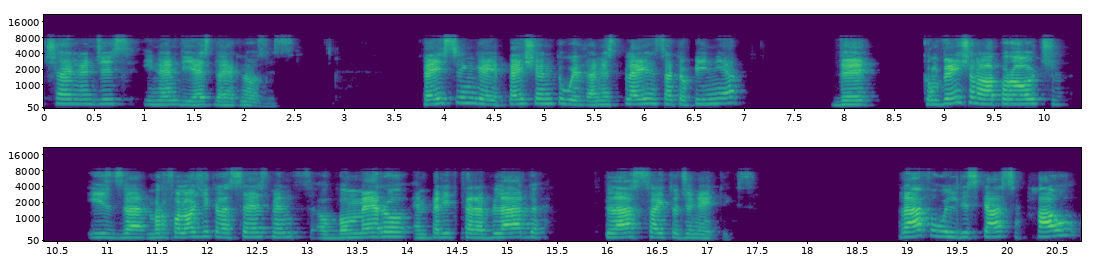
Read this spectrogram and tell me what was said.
challenges in MDS diagnosis. Facing a patient with an unexplained cytopenia, the conventional approach is uh, morphological assessments of bone marrow and peripheral blood plus cytogenetics. Raf will discuss how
